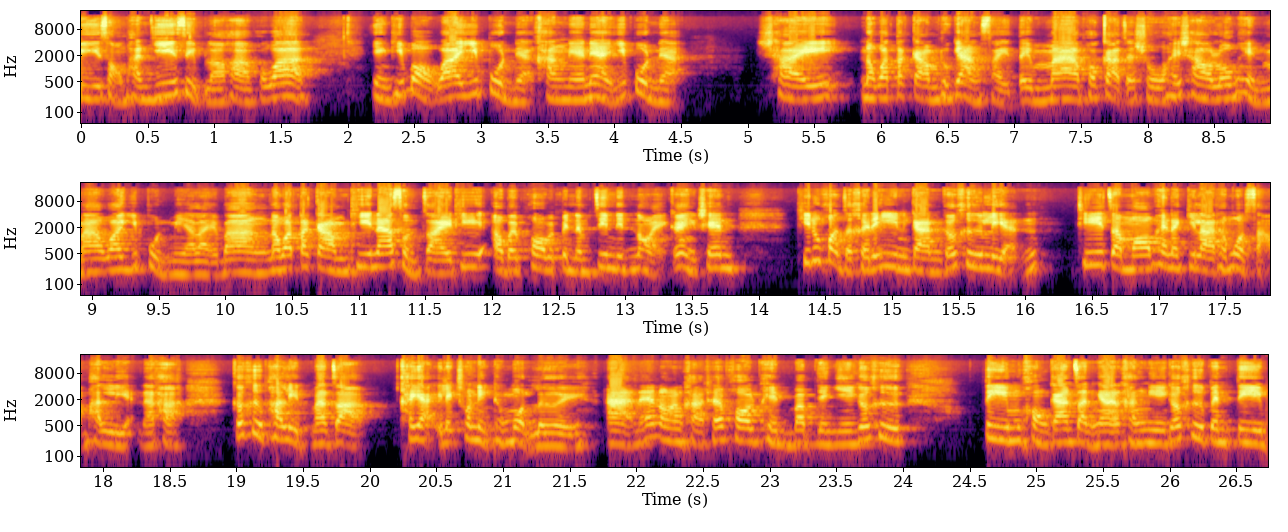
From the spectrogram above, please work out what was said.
ปี 2020 แล้วค่ะ เพราะว่าอย่างที่บอกว่าญี่ปุ่นเนี่ยครั้งเนี้ยเนี่ยญี่ปุ่นเนี่ย ใช้นวัตกรรมทุกอย่างใส่เต็มมาก เพราะกะจะโชว์ให้ชาวโลกเห็นมากว่าญี่ปุ่นมีอะไรบ้าง นวัตกรรมที่น่าสนใจที่เอาไปพอไปเป็นน้ำจิ้มนิดหน่อย ก็อย่างเช่น ที่ทุกคนจะเคยได้ยินกันก็คือเหรียญที่จะมอบให้นักกีฬาทั้งหมด 3,000 เหรียญนะคะ ก็คือผลิตมาจากขยะอิเล็กทรอนิกส์ทั้งหมดเลย อ่าแน่นอนค่ะ ถ้าพอเห็นแบบอย่างนี้ก็คือธีมของการจัดงานครั้งนี้ก็คือเป็นธีม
